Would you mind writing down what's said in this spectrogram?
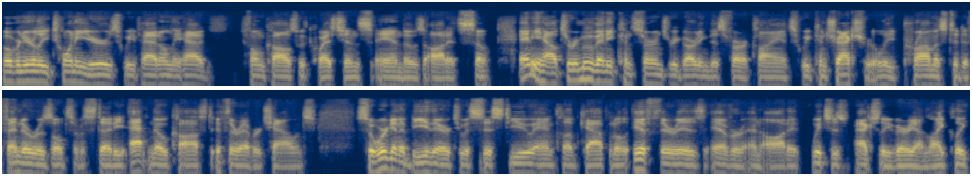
over nearly 20 years, we've had only had phone calls with questions and those audits. So, anyhow, to remove any concerns regarding this for our clients, we contractually promise to defend our results of a study at no cost if they're ever challenged. So, we're going to be there to assist you and Club Capital if there is ever an audit, which is actually very unlikely.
